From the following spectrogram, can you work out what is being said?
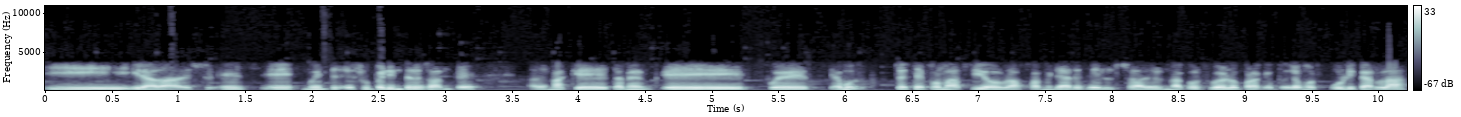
Y, nada, es es súper interesante. Además que también eh, fue, digamos, toda esta información, las familiares de él se la dieron a Consuelo para que pudiéramos publicarla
